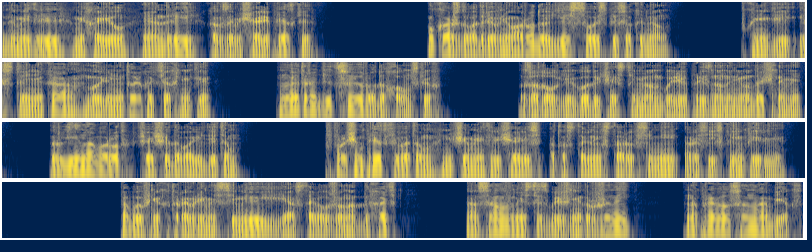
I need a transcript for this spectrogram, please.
Дмитрий, Михаил и Андрей, как завещали предки. У каждого древнего рода есть свой список имен. В книге из тайника были не только техники, но и традиции рода Холмских. За долгие годы часть имен были признаны неудачными, другие, наоборот, чаще давали детям. Впрочем, предки в этом ничем не отличались от остальных старых семей Российской империи. Побыв некоторое время с семьей, я оставил жен отдыхать, а сам вместе с ближней дружиной направился на объект.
